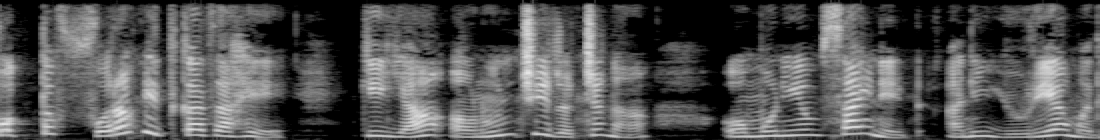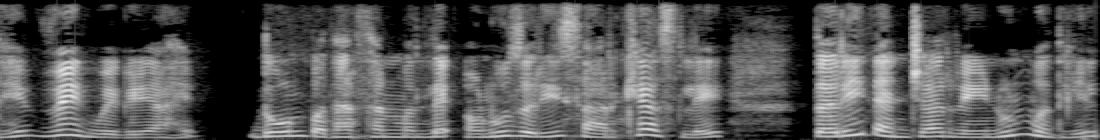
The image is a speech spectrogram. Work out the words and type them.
फक्त फरक इतकाच आहे की या अणूंची रचना अमोनियम सायनेट आणि युरियामध्ये वेगवेगळी आहे. दोन पदार्थांमधले अणू जरी सारखे असले तरी त्यांच्या रेणूंमधील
